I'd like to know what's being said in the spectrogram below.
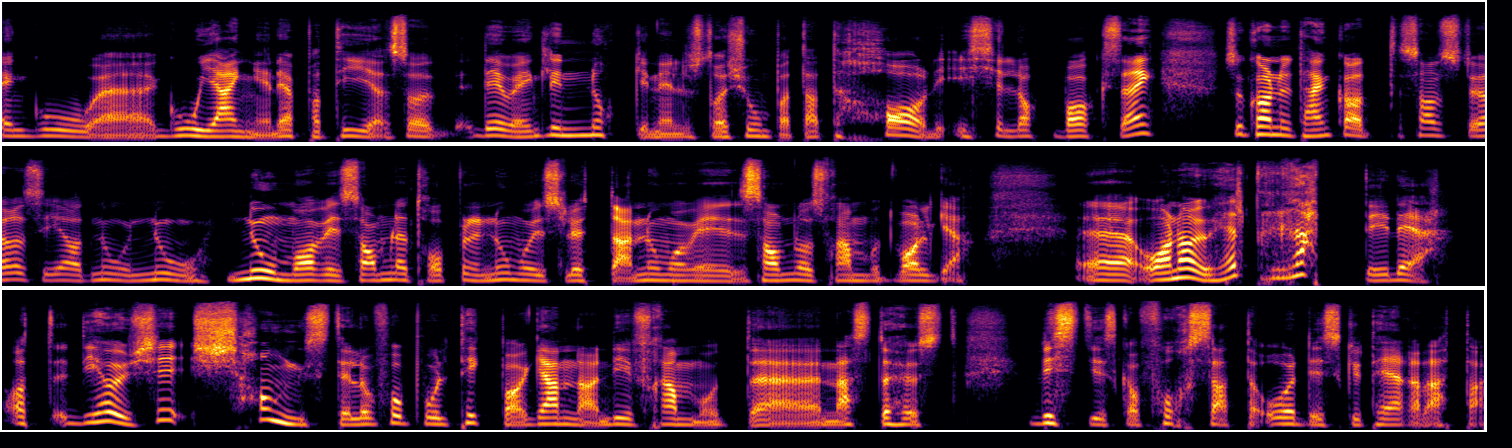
en god, eh, god gjeng i det partiet. Så det er jo egentlig nok en illustrasjon på at dette har de ikke lagt bak seg. Så kan du tenke at sånn Støre sier at nå, nå, nå må vi samle troppene, nå må vi slutte, nå må vi samle oss frem mot valget. Eh, og han har jo helt rett i det. At de har jo ikke sjans til å få politikk på agendaen de frem mot eh, neste høst, hvis de skal fortsette å diskutere dette.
